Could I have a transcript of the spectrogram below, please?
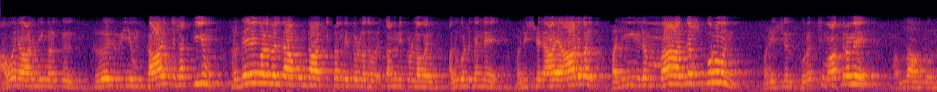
അവനാണ് നിങ്ങൾക്ക് കേൾവിയും കാഴ്ച ശക്തിയും ഹൃദയങ്ങളുമെല്ലാം ഉണ്ടാക്കി തന്നിട്ടുള്ളത് തന്നിട്ടുള്ളവൻ. അതുകൊണ്ട് തന്നെ മനുഷ്യരായ ആളുകൾ മനുഷ്യർ കുറച്ചു മാത്രമേ അള്ളാഹുവിനോട്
